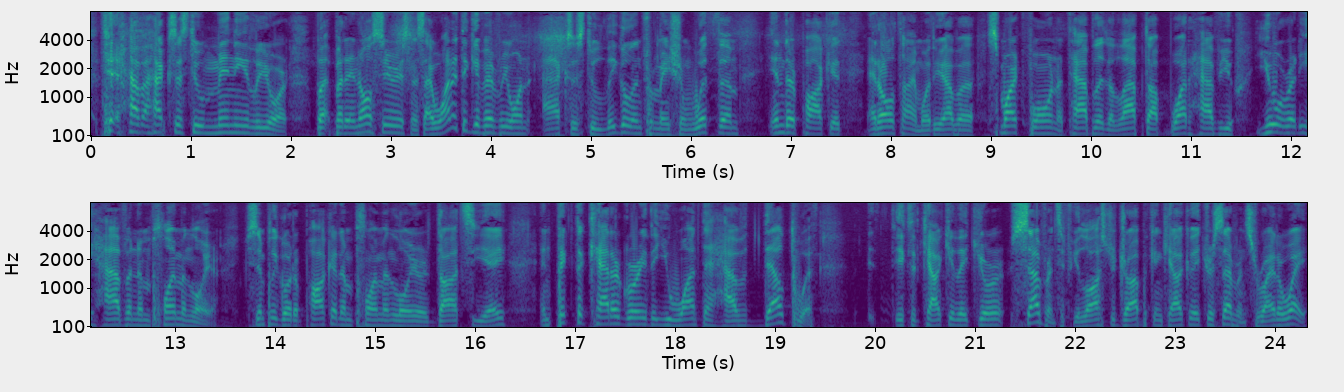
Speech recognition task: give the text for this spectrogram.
to have access to mini Lior. But but in all seriousness, I wanted to give everyone access to legal information with them in their pocket at all time. Whether you have a smartphone, a tablet, a laptop, what have you, you already have an employment lawyer. You simply go to pocketemploymentlawyer.ca and pick the category that you want to have dealt with it could calculate your severance. If you lost your job, it can calculate your severance right away.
